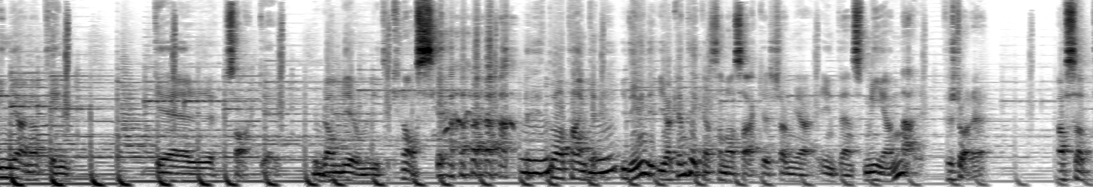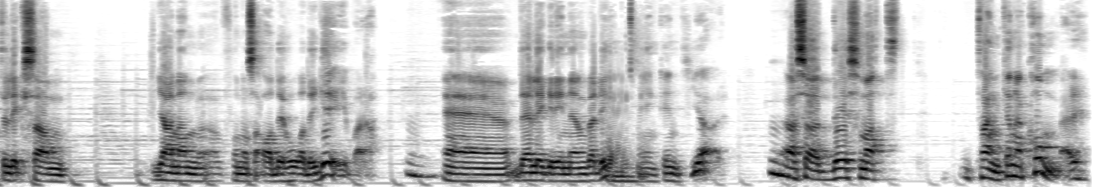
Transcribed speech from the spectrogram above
Min hjärna tänker saker. Ibland blir de lite knasiga. Mm. De tankar. Mm. Jag kan tänka sådana saker som jag inte ens menar. Förstår du? Alltså att liksom hjärnan får någon ADHD-grej bara. Mm. Eh, där jag lägger in en värdering som jag egentligen inte gör. Mm. Alltså det är som att tankarna kommer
